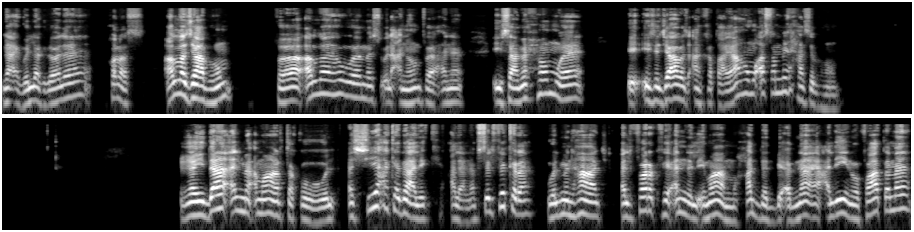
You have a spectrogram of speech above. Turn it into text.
لا يقول لك ذولا خلاص الله جابهم فالله هو مسؤول عنهم فأنا يسامحهم ويتجاوز عن خطاياهم وأصلا ما يحاسبهم. غيداء المعمار تقول الشيعة كذلك على نفس الفكرة والمنهاج. الفرق في أن الإمام محدد بأبناء علي وفاطمة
